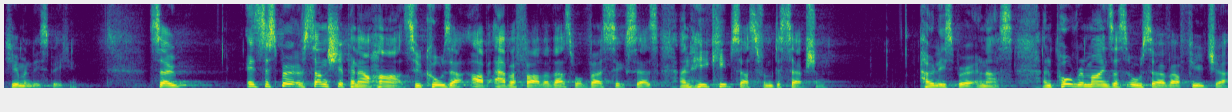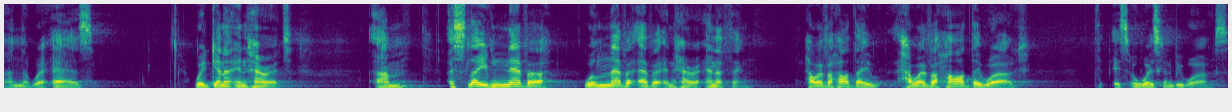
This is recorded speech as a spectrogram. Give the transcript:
humanly speaking. So it's the spirit of sonship in our hearts who calls out Abba Father. That's what verse 6 says. And he keeps us from deception. Holy Spirit in us. And Paul reminds us also of our future and that we're heirs. We're going to inherit. Um, a slave never will never ever inherit anything. However hard they, however hard they work, it's always going to be works,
